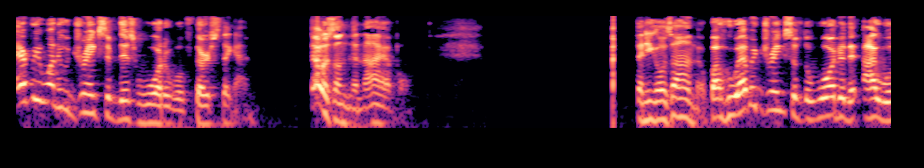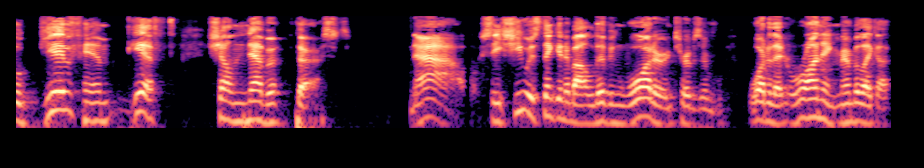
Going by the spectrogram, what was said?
Everyone who drinks of this water will thirst again. That was undeniable. Then he goes on, though, but whoever drinks of the water that I will give him, gift, shall never thirst. Now, see, she was thinking about living water in terms of water that running, remember, like a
